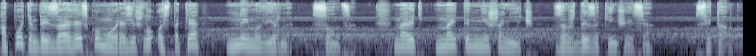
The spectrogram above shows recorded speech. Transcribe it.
А потім десь за Егейського моря зійшло ось таке неймовірне сонце. Навіть найтемніша ніч завжди закінчується світанком.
